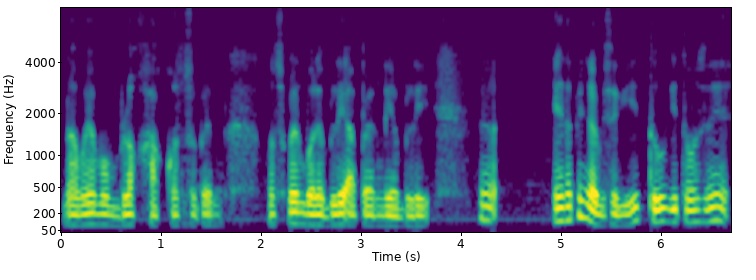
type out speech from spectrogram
namanya memblok hak konsumen. Konsumen boleh beli apa yang dia beli. Ya, ya tapi nggak bisa gitu gitu maksudnya.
